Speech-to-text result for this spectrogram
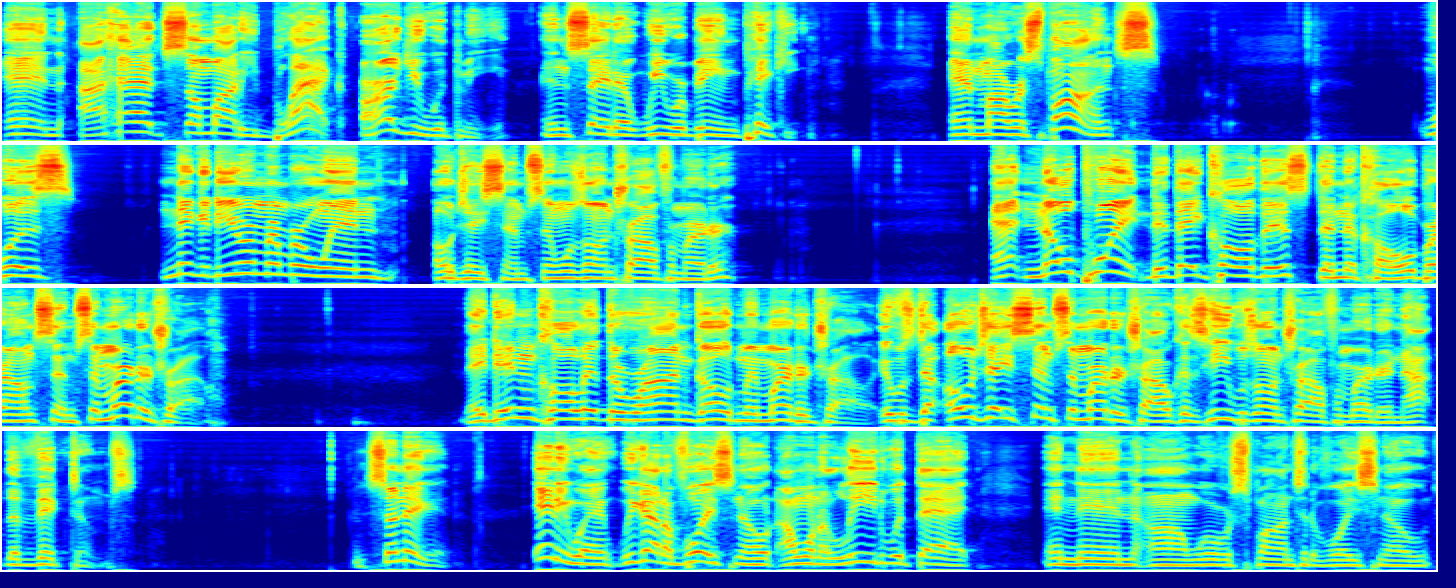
And I had somebody black argue with me and say that we were being picky. And my response was, nigga, do you remember when OJ Simpson was on trial for murder? At no point did they call this the Nicole Brown Simpson murder trial. They didn't call it the Ron Goldman murder trial. It was the OJ Simpson murder trial because he was on trial for murder, not the victims. So, nigga. Anyway, we got a voice note. I want to lead with that, and then um, we'll respond to the voice note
